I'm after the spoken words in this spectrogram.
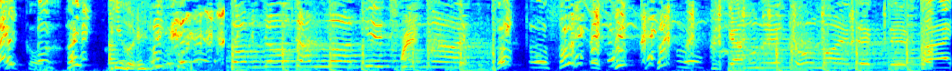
হেই, হেই, দরজা জানলা কিছু নাই কেমনে তোমায় দেখতে পাই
